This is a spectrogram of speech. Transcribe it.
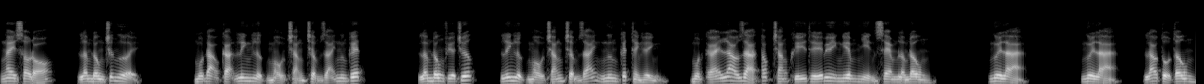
Ngay sau đó, lâm đông trước người. Một đạo cạn linh lực màu trắng chậm rãi ngưng kết. Lâm đông phía trước, linh lực màu trắng chậm rãi ngưng kết thành hình một cái lao giả tóc trắng khí thế uy nghiêm nhìn xem lâm đông. Ngươi là ngươi là lao tổ tông?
